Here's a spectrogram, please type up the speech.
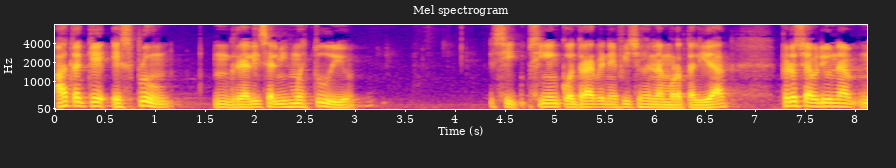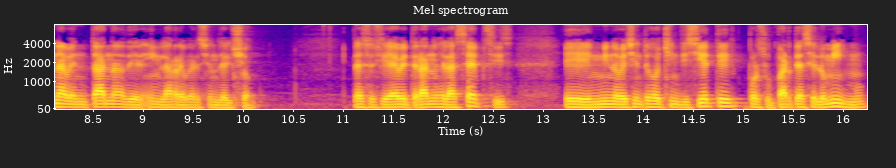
hasta que Sprung realiza el mismo estudio sin encontrar beneficios en la mortalidad, pero se abrió una, ventana en la reversión del shock. La Sociedad de Veteranos de la Sepsis en 1987 por su parte hace lo mismo,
